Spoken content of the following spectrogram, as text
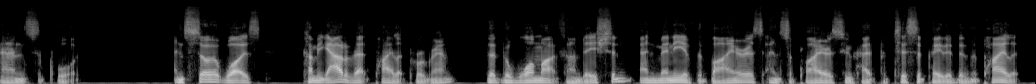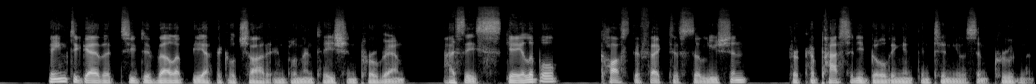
and support. And so it was coming out of that pilot program that the Walmart Foundation and many of the buyers and suppliers who had participated in the pilot came together to develop the Ethical Charter Implementation Program as a scalable, cost effective solution for capacity building and continuous improvement.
